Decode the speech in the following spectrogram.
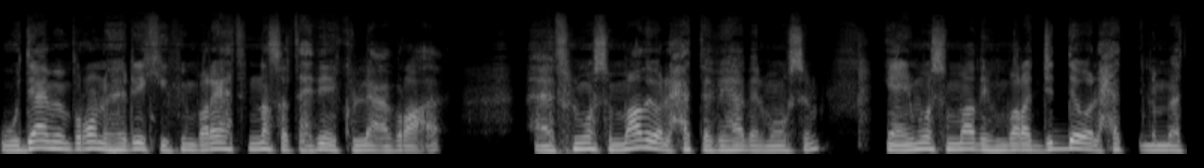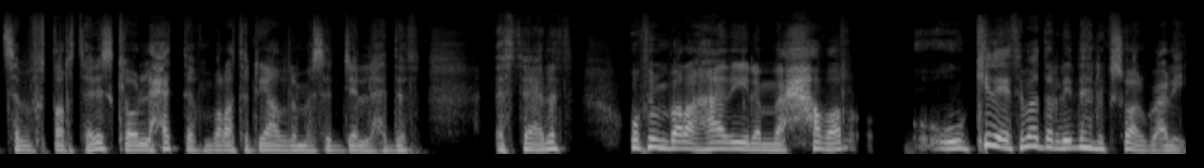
ودائما برونو هنريكي في مباريات النصر تحديدا يكون لاعب رائع. في الموسم الماضي ولا حتى في هذا الموسم. يعني الموسم الماضي في مباراة جدة ولا حتى لما تسبب في طرد تاليسكا ولا حتى في مباراة الرياض لما سجل الهدف الثالث. وفي المباراة هذه لما حضر وكذا يتبادر لذهنك سؤال أبو علي.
